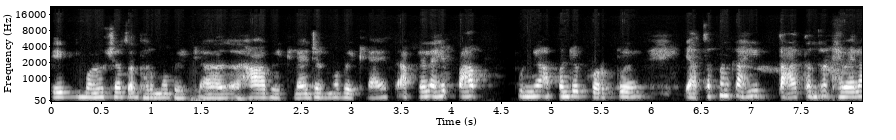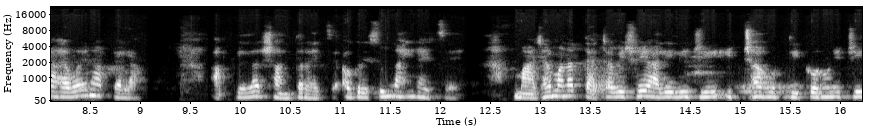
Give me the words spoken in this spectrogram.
एक मनुष्याचा धर्म भेटला हा भेटलाय जन्म भेटलाय तर आपल्याला हे पाप पुण्य आपण जे करतोय याचं पण काही ताळतंत्र ठेवायला हवंय ना आपल्याला? आपल्याला शांत राहायचंय अग्रेसिव्ह नाही राहायचंय. माझ्या मनात त्याच्याविषयी आलेली जी इच्छा होती करुणेची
